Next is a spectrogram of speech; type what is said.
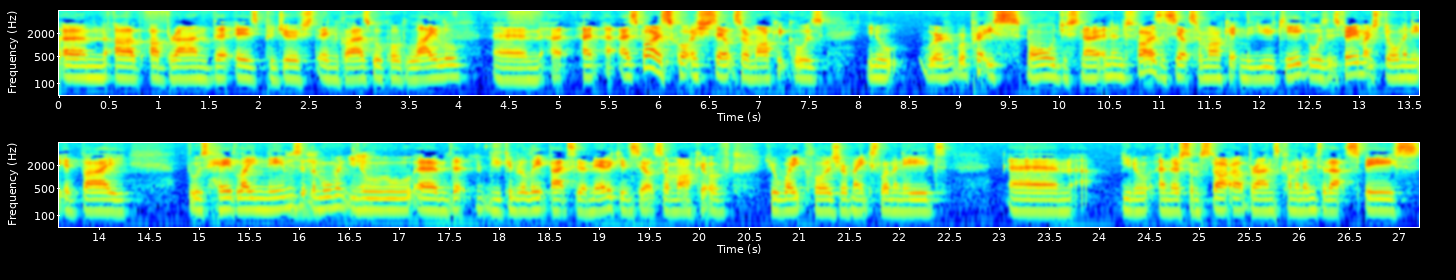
um, a, a brand that is produced in Glasgow called Lilo. Um, and as far as Scottish seltzer market goes, you know, we're we're pretty small just now. And as far as the seltzer market in the UK goes, it's very much dominated by those headline names mm-hmm. at the mm-hmm. moment. You yeah. know um, that you can relate back to the American seltzer market of your White Claws, your Mike's Lemonade, um, you know, and there's some startup brands coming into that space.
